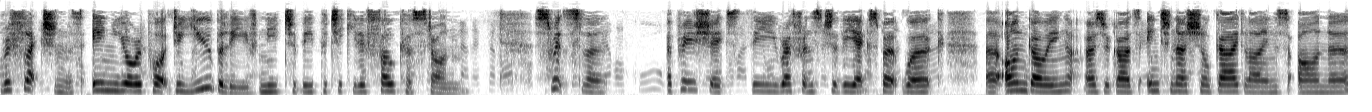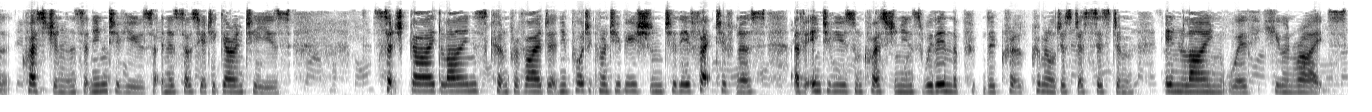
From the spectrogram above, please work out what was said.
reflections in your report do you believe need to be particularly focused on? Switzerland appreciates the reference to the expert work uh, ongoing as regards international guidelines on uh, questions and interviews and associated guarantees. Such guidelines can provide an important contribution to the effectiveness of interviews and questionings within the, the criminal justice system in line with human rights.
